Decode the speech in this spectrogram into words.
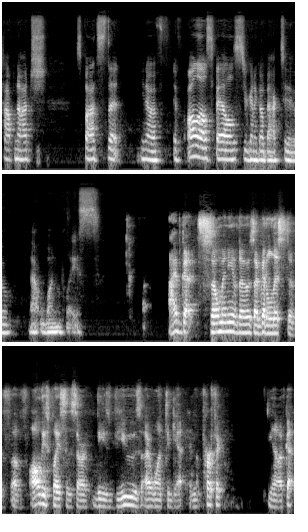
top-notch spots that you know if if all else fails, you're going to go back to that one place? I've got so many of those. I've got a list of, of all these places are these views I want to get in the perfect, you know, I've got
